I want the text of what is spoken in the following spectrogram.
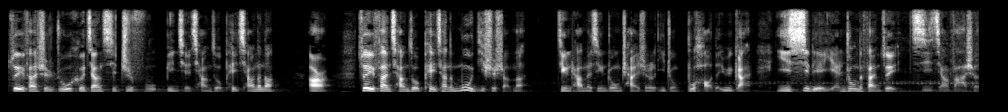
罪犯是如何将其制服并且抢走配枪的呢？二。罪犯抢走配枪的目的是什么？警察们心中产生了一种不好的预感，一系列严重的犯罪即将发生。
